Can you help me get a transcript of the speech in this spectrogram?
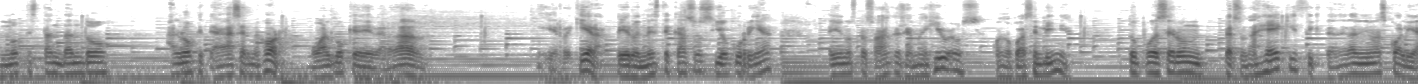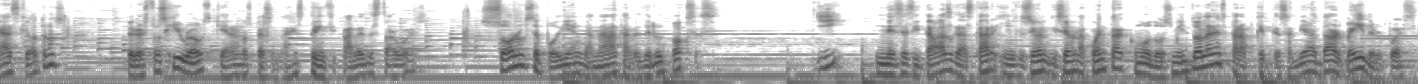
no te están dando algo que te haga ser mejor o algo que de verdad requiera. Pero en este caso sí ocurría. Hay unos personajes que se llaman Heroes cuando juegas en línea. Tú puedes ser un personaje X y tener las mismas cualidades que otros, pero estos Heroes, que eran los personajes principales de Star Wars, solo se podían ganar a través de loot boxes. Y necesitabas gastar, incluso hicieron la cuenta como dos mil dólares para que te saliera Darth Vader, pues.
